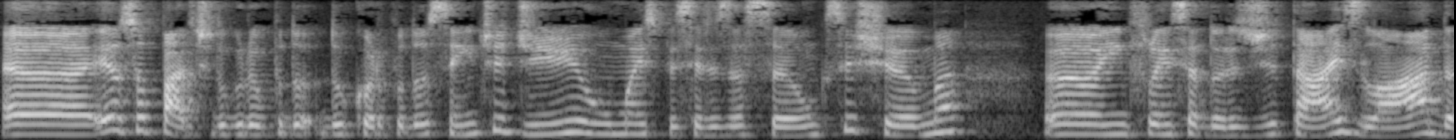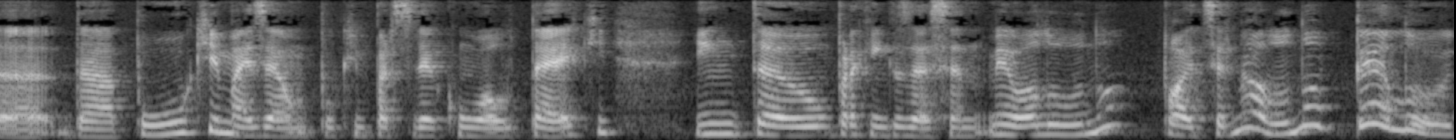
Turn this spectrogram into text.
Ah, eu sou parte do grupo do, do corpo docente de uma especialização que se chama ah, Influenciadores Digitais, lá da, da PUC, mas é um pouco em parceria com o Altec. Então, para quem quiser ser meu aluno, pode ser meu aluno pelo,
